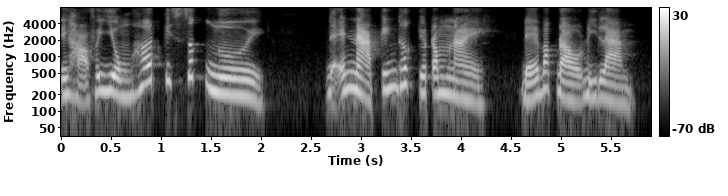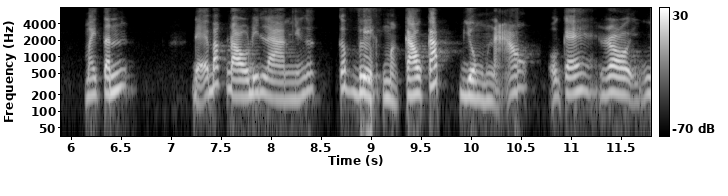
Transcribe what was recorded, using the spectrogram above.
Thì họ phải dùng hết cái sức người để nạp kiến thức vô trong này để bắt đầu đi làm máy tính để bắt đầu đi làm những cái, cái việc mà cao cấp dùng não ok? Rồi ừ,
